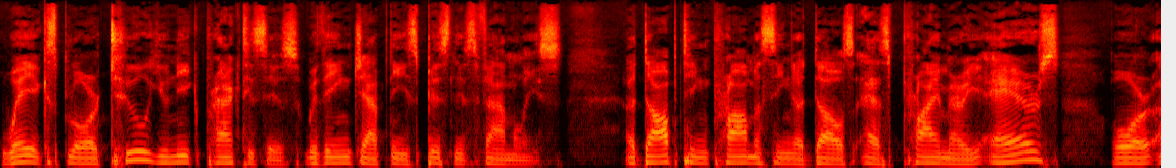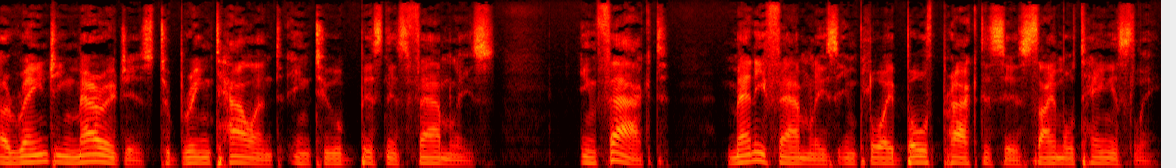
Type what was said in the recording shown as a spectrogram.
we explore two unique practices within Japanese business families adopting promising adults as primary heirs or arranging marriages to bring talent into business families. In fact, many families employ both practices simultaneously.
